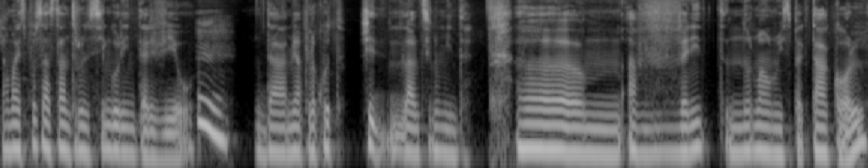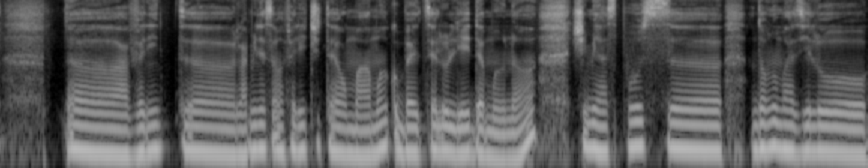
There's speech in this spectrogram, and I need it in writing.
am mai spus asta într-un singur interviu, mm. dar mi-a plăcut și l-am ținut minte. Uh, a venit în urma unui spectacol, uh, a venit uh, la mine să mă felicite o mamă cu băiețelul ei de mână și mi-a spus, uh, domnul Mazilu,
